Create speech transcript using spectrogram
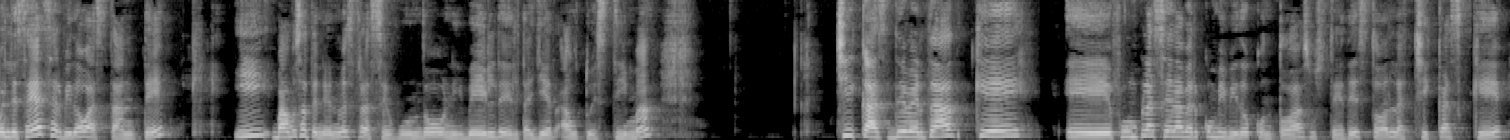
pues les haya servido bastante y vamos a tener nuestro segundo nivel del taller autoestima. Chicas, de verdad que eh, fue un placer haber convivido con todas ustedes, todas las chicas que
